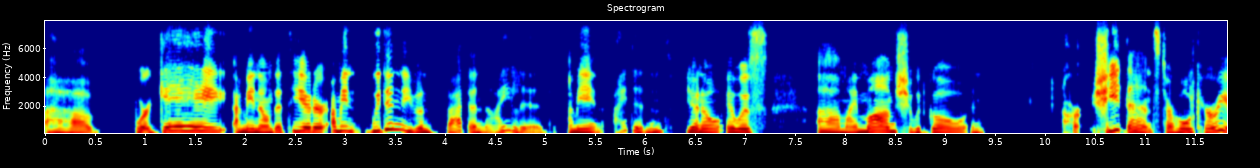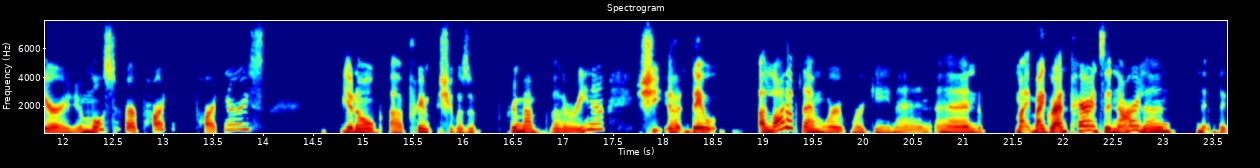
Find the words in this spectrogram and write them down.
uh, were gay. I mean, on the theater. I mean, we didn't even bat an eyelid. I mean, I didn't. You know, it was uh, my mom. She would go and her she danced her whole career. Most of her part partners, you know, uh, prim, she was a prima ballerina. She uh, they a lot of them were were gay men, and my my grandparents in Ireland. The,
